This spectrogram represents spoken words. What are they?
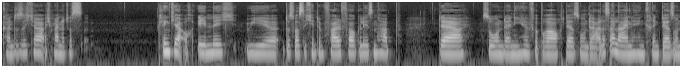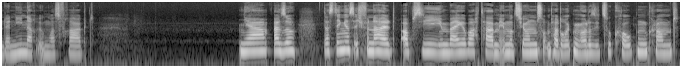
könnte sich ja, ich meine, das klingt ja auch ähnlich wie das, was ich in dem Fall vorgelesen habe. Der Sohn, der nie Hilfe braucht, der Sohn, der alles alleine hinkriegt, der Sohn, der nie nach irgendwas fragt. Ja, also das Ding ist, ich finde halt, ob sie ihm beigebracht haben, Emotionen zu unterdrücken oder sie zu copen, kommt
